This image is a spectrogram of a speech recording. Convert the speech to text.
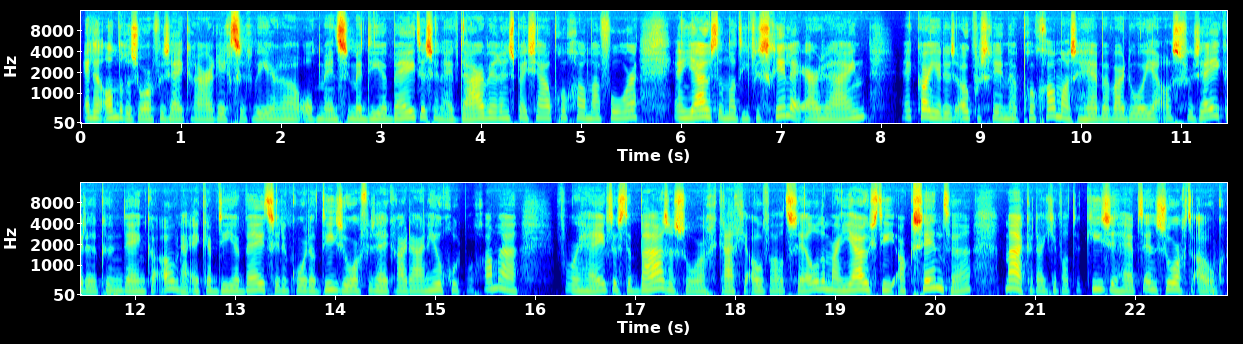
En een andere zorgverzekeraar richt zich weer op mensen met diabetes. En heeft daar weer een speciaal programma voor. En juist omdat die verschillen er zijn kan je dus ook verschillende programma's hebben waardoor je als verzekerde kunt denken, oh nou ik heb diabetes en ik hoor dat die zorgverzekeraar daar een heel goed programma voor heeft. Dus de basiszorg krijg je overal hetzelfde, maar juist die accenten maken dat je wat te kiezen hebt en zorgt ook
